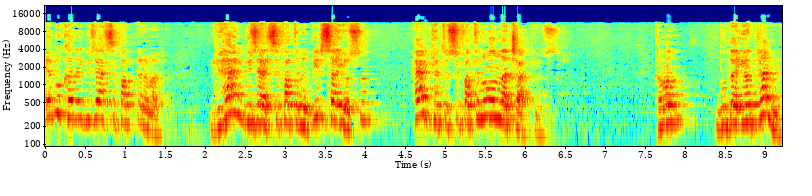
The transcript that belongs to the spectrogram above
e bu kadar güzel sıfatları var. Her güzel sıfatını bir sayıyorsun, her kötü sıfatını onunla çarpıyorsun. Tamam, bu da yöntem mi?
